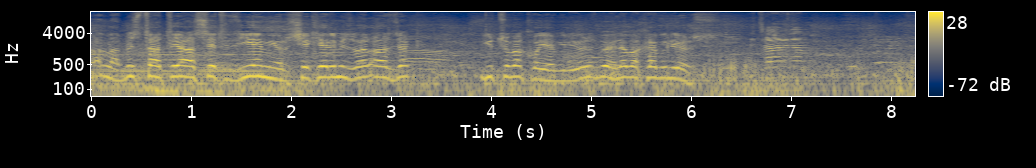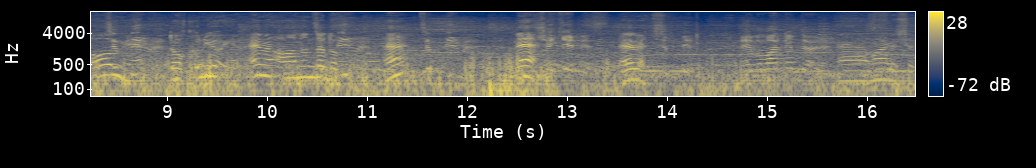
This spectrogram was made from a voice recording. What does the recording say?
Valla biz tatlıya hasretiz, yiyemiyoruz. Şekerimiz var ancak YouTube'a koyabiliyoruz. Böyle bakabiliyoruz. Bir taneden Olmuyor. Dokunuyor ya. Hemen anında dok. bir mi? He? tıp bir mi? Ne? Şekeriniz. Evet. Tıp bir. Benim babaannem de öyle. He, maalesef.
